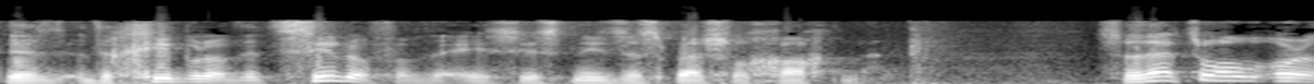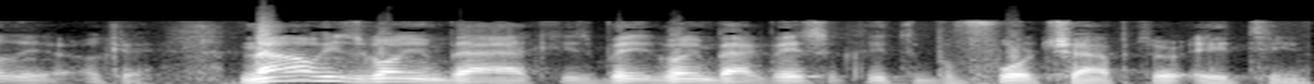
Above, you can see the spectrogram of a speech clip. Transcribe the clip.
There's the chibur of the tziruf of the Asis needs a special chachma. So that's all earlier. Okay. Now he's going back. He's going back basically to before chapter 18.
